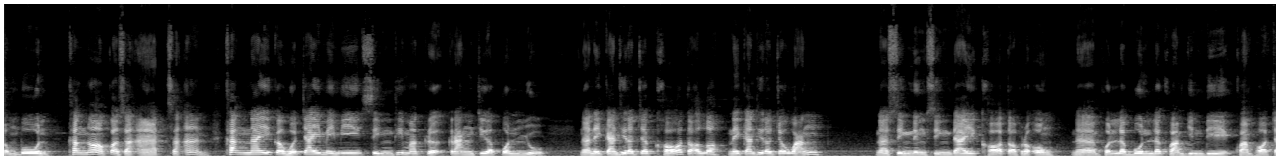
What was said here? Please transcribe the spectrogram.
สมบูรณ์ ข้างนอกก็สะอาดสะอ้าน ข้างในก็หัวใจไม่มีสิ่งที่มาเกลอะกรังเจือปนอยู่นะในการที่เราจะขอต่ออัลลอฮ์ในการที่เราจะหวังนะสิ่งหนึ่งสิ่งใดขอต่อพระองค์นะผลบุญและความยินดีความพอใจ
